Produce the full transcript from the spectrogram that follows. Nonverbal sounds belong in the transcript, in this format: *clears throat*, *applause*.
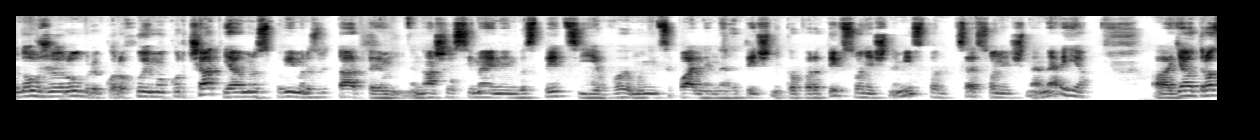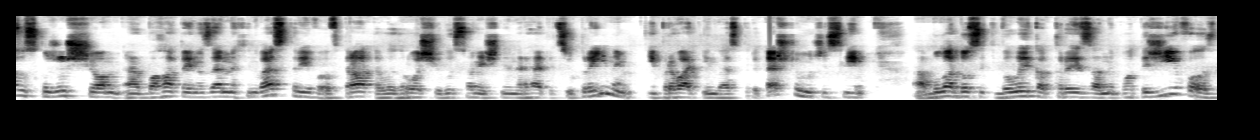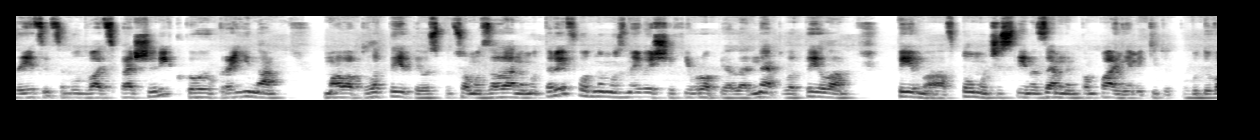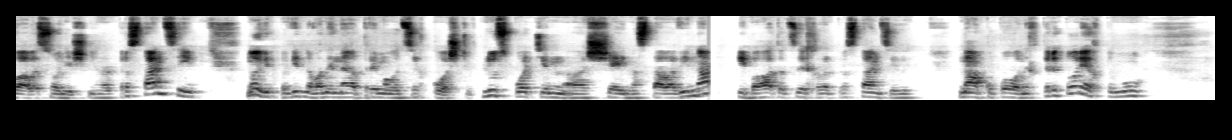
Продовжую рубрику Рахуємо курчат. Я вам розповім результати нашої сімейної інвестиції в муніципальний енергетичний кооператив Сонячне місто. Це сонячна енергія. Я одразу скажу, що е, багато іноземних інвесторів втратили гроші в сонячній енергетиці України і приватні інвестори теж в тому числі. Була досить велика криза неплатежів. Здається, це був 21 рік, коли Україна мала платити ось по цьому зеленому тарифу, одному з найвищих в Європі, але не платила тим, в тому числі іноземним компаніям, які тут побудували сонячні електростанції. Ну і відповідно вони не отримали цих коштів. Плюс потім ще й настала війна, і багато цих електростанцій на окупованих територіях. Тому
